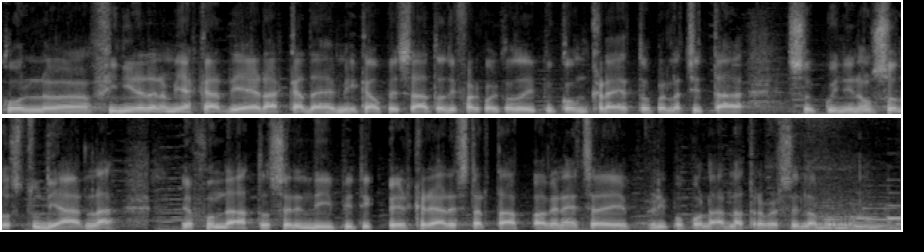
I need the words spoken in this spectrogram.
col eh, finire della mia carriera accademica ho pensato di fare qualcosa di più concreto per la città, quindi non solo studiarla, e ho fondato Serendipity per creare start-up a Venezia e ripopolarla attraverso il lavoro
